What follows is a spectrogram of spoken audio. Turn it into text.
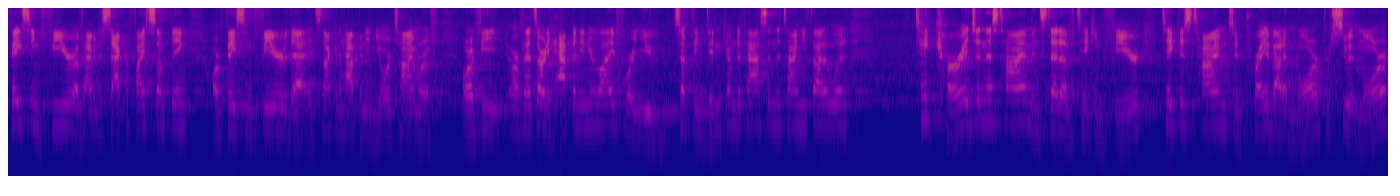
facing fear of having to sacrifice something, or facing fear that it's not going to happen in your time, or if or if the or if that's already happened in your life where you something didn't come to pass in the time you thought it would, take courage in this time instead of taking fear. Take this time to pray about it more, pursue it more.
